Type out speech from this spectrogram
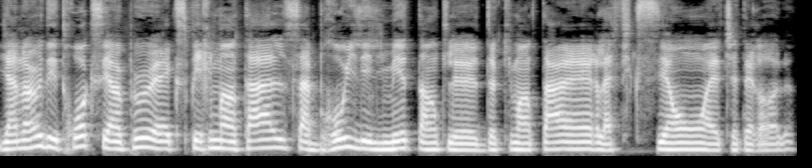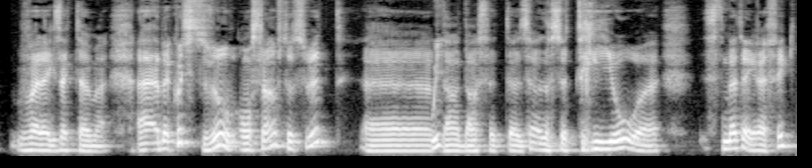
Il y en a un des trois que c'est un peu expérimental, ça brouille les limites entre le documentaire, la fiction, etc. Voilà, exactement. Euh, ben écoute, si tu veux, on, se lance tout de suite euh, dans, dans, cette, ce trio euh, cinématographique.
